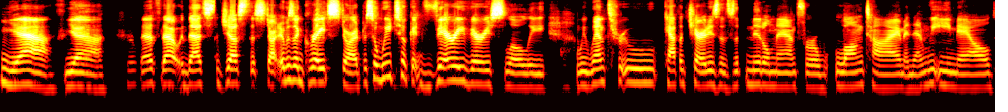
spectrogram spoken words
Yeah, yeah. That's that that's just the start. It was a great start. But so we took it very, very slowly. We went through Catholic Charities as the middleman for a long time, and then we emailed,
